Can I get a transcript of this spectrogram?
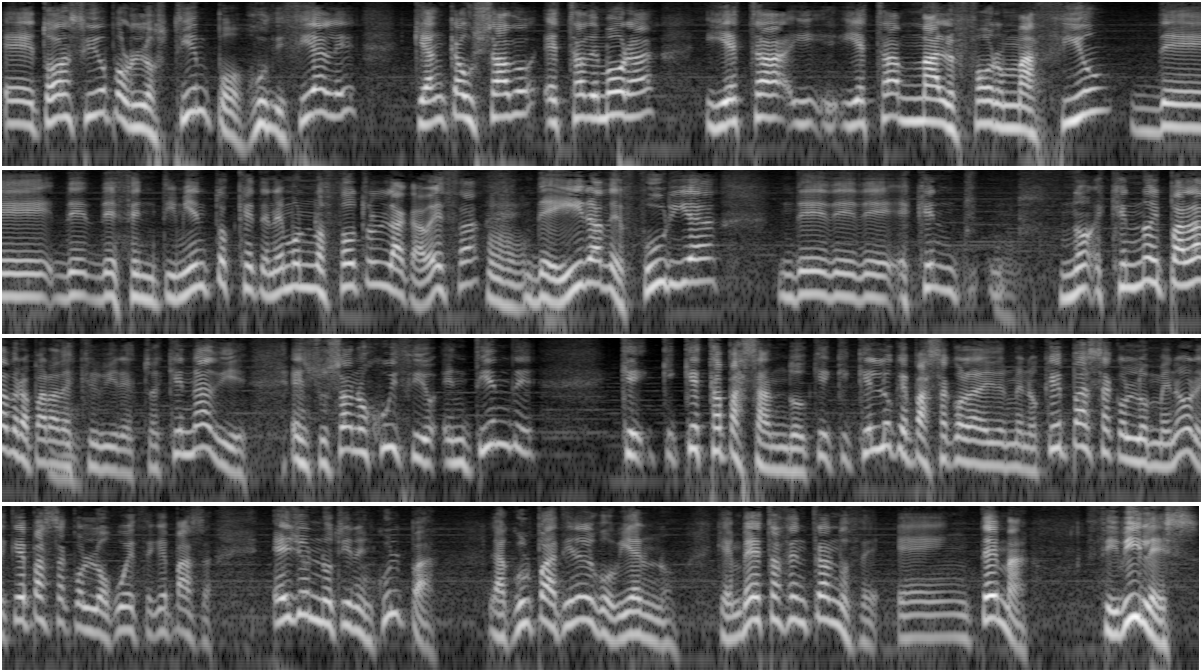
eh, todo han sido por los tiempos judiciales que han causado esta demora y esta, y, esta malformación de, sentimientos que tenemos nosotros en la cabeza, de ira, de furia, de, de, es que no, es que no hay palabra para describir esto, es que nadie en su sano juicio entiende qué, qué, está pasando, ¿Qué, qué, es lo que pasa con la ley del menor, qué pasa con los menores, qué pasa con los jueces, qué pasa. Ellos no tienen culpa, la culpa la tiene el gobierno que en vez de estar centrándose en temas civiles,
